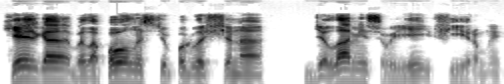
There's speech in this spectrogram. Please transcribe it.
Хельга была полностью поглощена делами своей фирмы.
